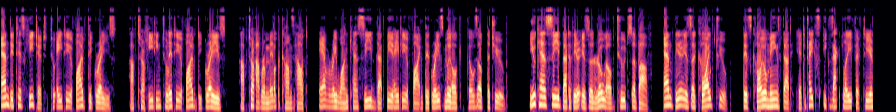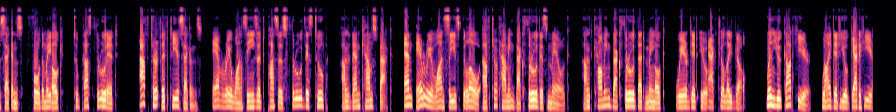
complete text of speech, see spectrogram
and it is heated to 85 degrees. After heating to 85 degrees, after our milk comes out, everyone can see that the 85 degrees milk goes up the tube. You can see that there is a row of tubes above, and there is a coil tube. This coil means that it takes exactly 15 seconds for the milk to pass through it. After 15 seconds, everyone sees it passes through this tube, and then comes back. And everyone sees below after coming back through this milk. And coming back through that milk, where did you actually go? When you got here, why did you get here?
